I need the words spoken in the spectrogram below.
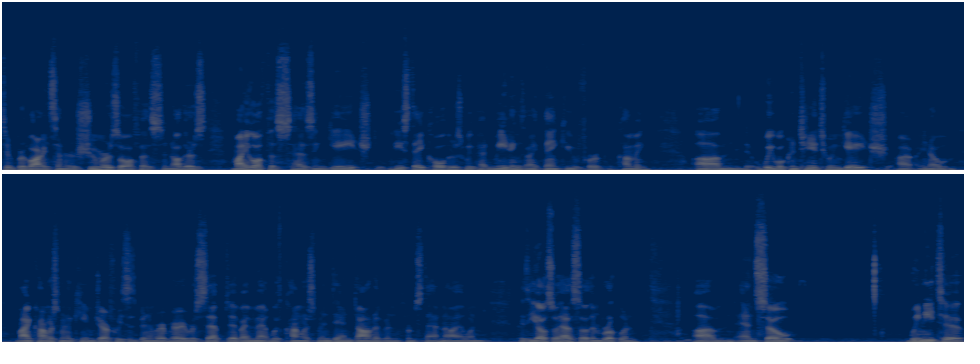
to provide Senator Schumer's office and others. My office has engaged these stakeholders. We've had meetings, and I thank you for coming. Um, we will continue to engage. Uh, you know, my Congressman Hakeem Jeffries has been very, very receptive. I met with Congressman Dan Donovan from Staten Island because he also has Southern Brooklyn, um, and so we need to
